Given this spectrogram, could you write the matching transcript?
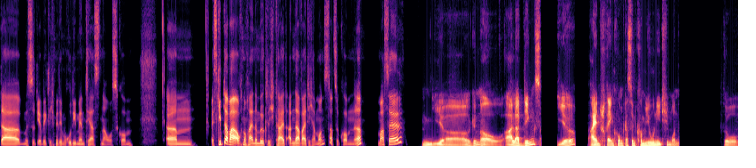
da müsstet ihr wirklich mit dem Rudimentärsten auskommen. Ähm, es gibt aber auch noch eine Möglichkeit, anderweitig an Monster zu kommen, ne, Marcel? Ja, genau. Allerdings hier Einschränkung, das sind Community-Mon so.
